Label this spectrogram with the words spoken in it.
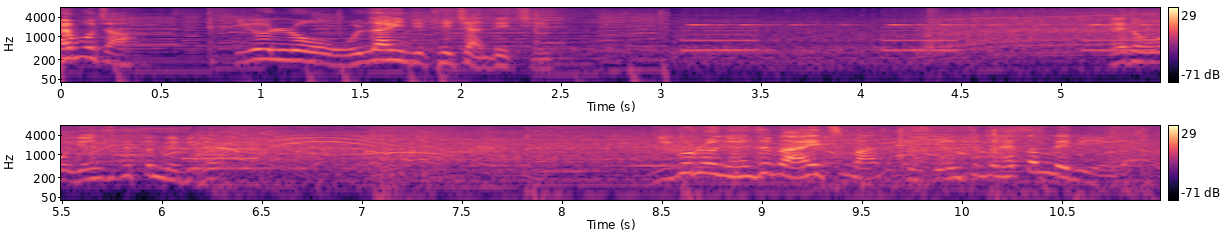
해보자. 이걸로 온라인이 되지 안 될지. 그래도 연습했던 맵이죠. 이걸로는 연습은 안 했지만 연습은 했던 맵이에요.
